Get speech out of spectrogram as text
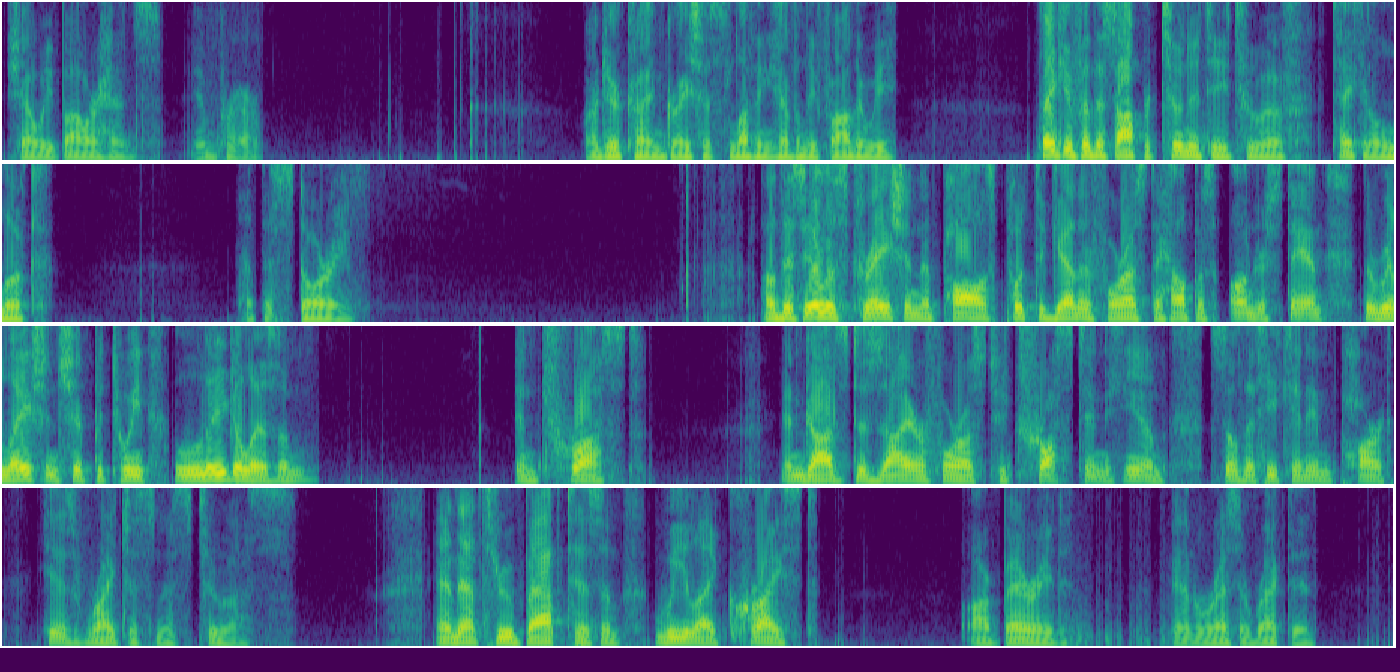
Shall we bow our heads in prayer? Our dear, kind, gracious, loving Heavenly Father, we thank you for this opportunity to have taken a look at this story of this illustration that Paul's put together for us to help us understand the relationship between legalism and trust and God's desire for us to trust in Him so that He can impart His righteousness to us. And that through baptism, we, like Christ, are buried and resurrected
